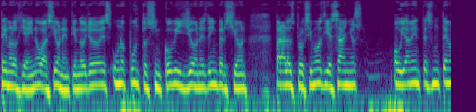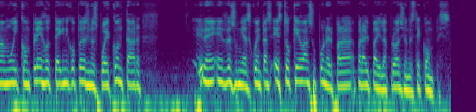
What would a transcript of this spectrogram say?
Tecnología e Innovación. Entiendo yo, es 1.5 billones de inversión para los próximos 10 años. Obviamente es un tema muy complejo, técnico, pero si nos puede contar, en resumidas cuentas, ¿esto qué va a suponer para, para el país la aprobación de este COMPES?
